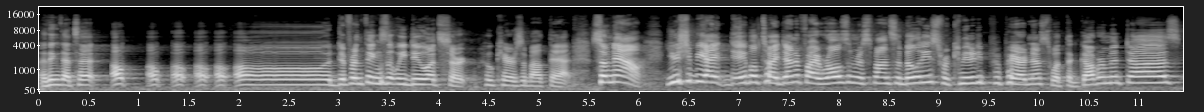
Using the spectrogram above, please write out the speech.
I think that's it. Oh, oh, oh, oh, oh, oh. Different things that we do at CERT. Who cares about that? So now, you should be able to identify roles and responsibilities for community preparedness, what the government does,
